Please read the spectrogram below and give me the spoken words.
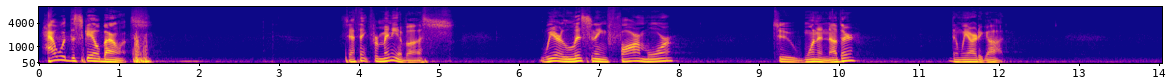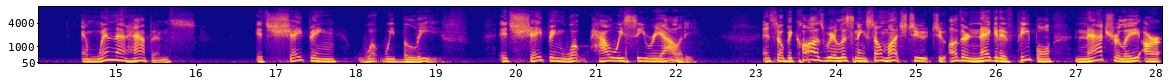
how would the scale balance? See, I think for many of us, we are listening far more to one another than we are to God. And when that happens, it's shaping what we believe. It's shaping what, how we see reality. And so, because we're listening so much to, to other negative people, naturally our,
